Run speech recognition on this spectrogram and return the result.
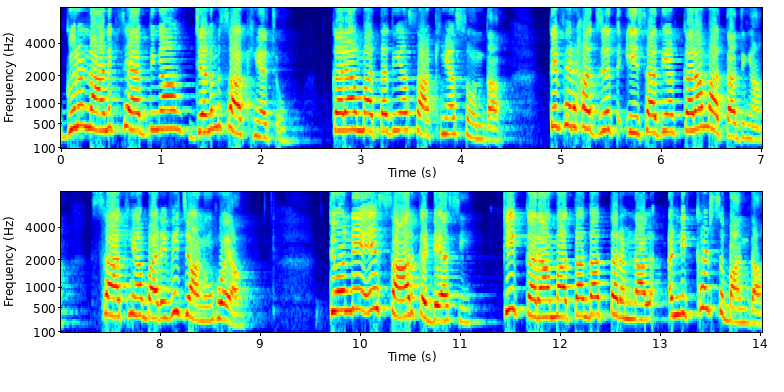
ਗੁਰੂ ਨਾਨਕ ਸਾਹਿਬ ਦੀਆਂ ਜਨਮ ਸਾਖੀਆਂ ਚੋਂ ਕਰਾਮਾਤਾਂ ਦੀਆਂ ਸਾਖੀਆਂ ਸੁਣਦਾ ਤੇ ਫਿਰ ਹਜ਼ਰਤ ਈਸਾ ਦੀਆਂ ਕਰਾਮਾਤਾਂ ਦੀਆਂ ਸਾਖੀਆਂ ਬਾਰੇ ਵੀ ਜਾਣੂ ਹੋਇਆ। ਤੇ ਉਹਨੇ ਇਹ ਸਾਰ ਕੱਢਿਆ ਸੀ ਕਿ ਕਰਾਮਾਤਾਂ ਦਾ ਧਰਮ ਨਾਲ ਅਨਿੱਖੜ ਸਬੰਧ ਆ।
